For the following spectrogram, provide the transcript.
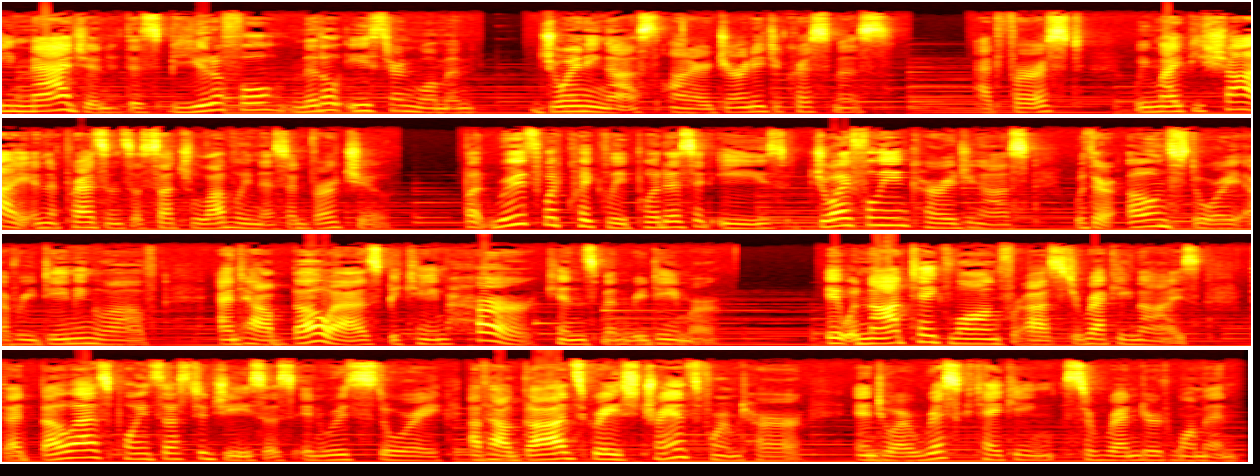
Imagine this beautiful Middle Eastern woman joining us on our journey to Christmas. At first, we might be shy in the presence of such loveliness and virtue, but Ruth would quickly put us at ease, joyfully encouraging us with her own story of redeeming love and how Boaz became her kinsman redeemer. It would not take long for us to recognize that Boaz points us to Jesus in Ruth's story of how God's grace transformed her into a risk taking, surrendered woman.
